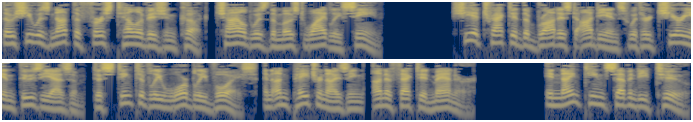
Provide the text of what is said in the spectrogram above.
Though she was not the first television cook, Child was the most widely seen. She attracted the broadest audience with her cheery enthusiasm, distinctively warbly voice, and unpatronizing, unaffected manner. In 1972,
